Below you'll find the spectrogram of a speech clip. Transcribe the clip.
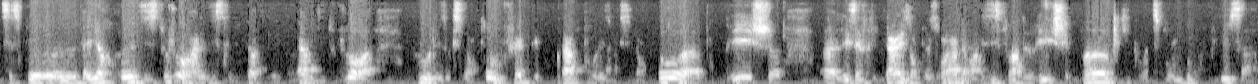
C'est ce que, d'ailleurs, eux disent toujours, hein, les distributeurs de télénovela vous disent toujours, vous, les Occidentaux, vous faites des programmes pour les Occidentaux, euh, pour les riches, euh, les Africains, ils ont besoin d'avoir des histoires de riches et pauvres qui correspondent beaucoup plus à,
